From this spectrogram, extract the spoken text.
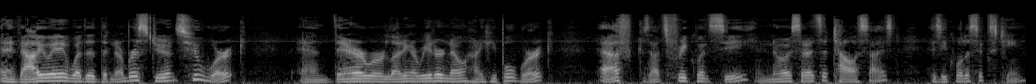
and evaluated whether the number of students who work, and there we're letting our reader know how many people work, f, because that's frequency, and notice that it's italicized, is equal to 16,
